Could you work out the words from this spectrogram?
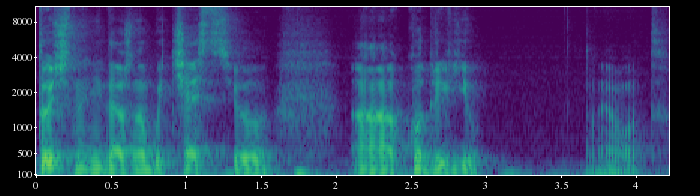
точно не должно быть частью а, код-ревью. Вот.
